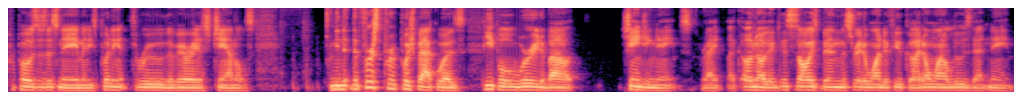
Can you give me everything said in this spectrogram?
proposes this name and he's putting it through the various channels. I mean, the, first pushback was people worried about changing names, right? Like, oh no, this has always been the Strait of Juan de Fuca. I don't want to lose that name.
